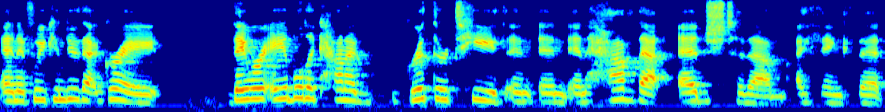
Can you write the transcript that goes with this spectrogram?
and if we can do that, great. They were able to kind of grit their teeth and, and and have that edge to them. I think that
